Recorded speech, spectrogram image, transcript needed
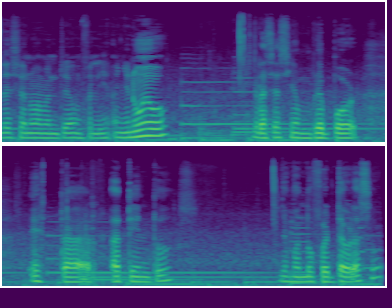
deseo nuevamente un feliz año nuevo. Gracias siempre por estar atentos. Les mando un fuerte abrazo.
